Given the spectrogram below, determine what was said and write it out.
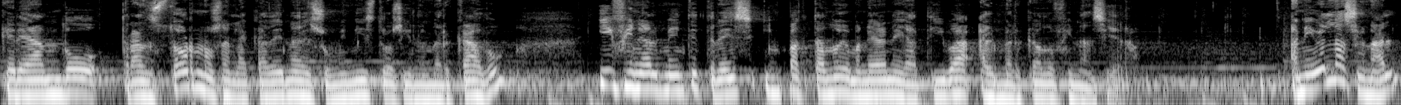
creando trastornos en la cadena de suministros y en el mercado. Y finalmente, tres, impactando de manera negativa al mercado financiero. A nivel nacional,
